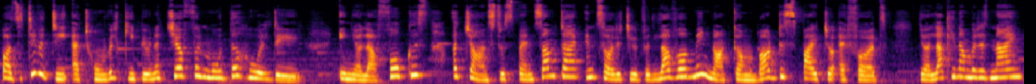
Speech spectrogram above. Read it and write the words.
Positivity at home will keep you in a cheerful mood the whole day. In your love focus, a chance to spend some time in solitude with lover may not come about despite your efforts. Your lucky number is 9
